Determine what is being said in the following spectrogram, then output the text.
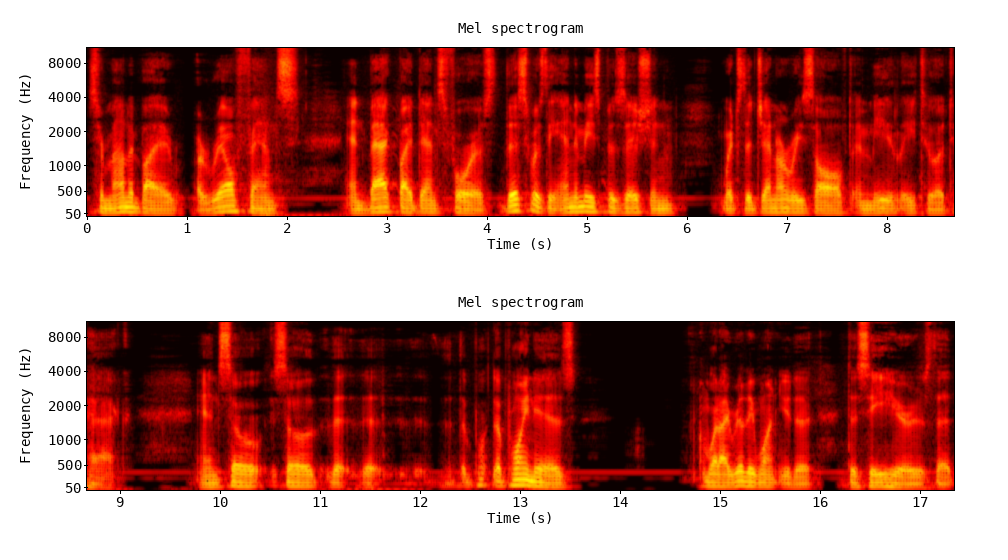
surmounted by a, a rail fence and backed by dense forest. This was the enemy's position, which the general resolved immediately to attack. And so, so the, the, the, the point is, what I really want you to, to see here is that,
